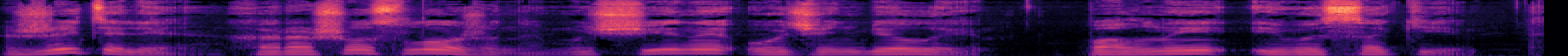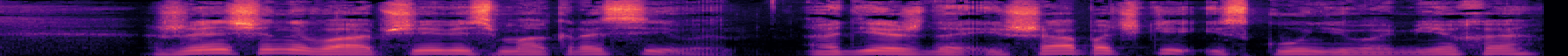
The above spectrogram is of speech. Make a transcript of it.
Жители хорошо сложены, мужчины очень белы, полны и высоки. Женщины вообще весьма красивы. Одежда и шапочки из куньего меха,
